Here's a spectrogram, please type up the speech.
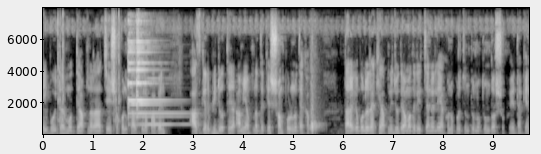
এই বইটার মধ্যে আপনারা যে সকল কাজগুলো পাবেন আজকের ভিডিওতে আমি আপনাদেরকে সম্পূর্ণ দেখাবো। তার আগে বলে রাখি, আপনি যদি আমাদের এই চ্যানেলে এখনও পর্যন্ত নতুন দর্শক হয়ে থাকেন,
